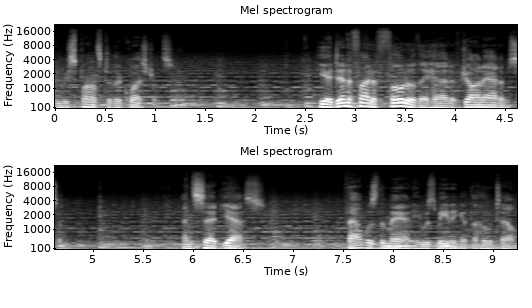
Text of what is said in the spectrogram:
in response to their questions. He identified a photo they had of John Adamson and said yes, that was the man he was meeting at the hotel.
